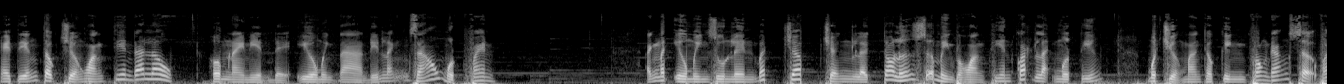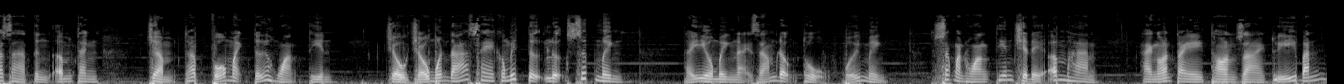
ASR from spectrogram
Nghe tiếng tộc trưởng Hoàng Thiên đã lâu, hôm nay liền để yêu mình ta đến lãnh giáo một phen. Ánh mắt yêu mình run lên bất chấp tranh lệch to lớn giữa mình và Hoàng Thiên quát lạnh một tiếng. Một trưởng mang theo kình phong đáng sợ phát ra từng âm thanh trầm thấp vỗ mạnh tới Hoàng Thiên. Châu chấu muốn đá xe không biết tự lượng sức mình. Thấy yêu mình lại dám động thủ với mình. Sắc mặt Hoàng Thiên chỉ để âm hàn. Hai ngón tay thon dài túy bắn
